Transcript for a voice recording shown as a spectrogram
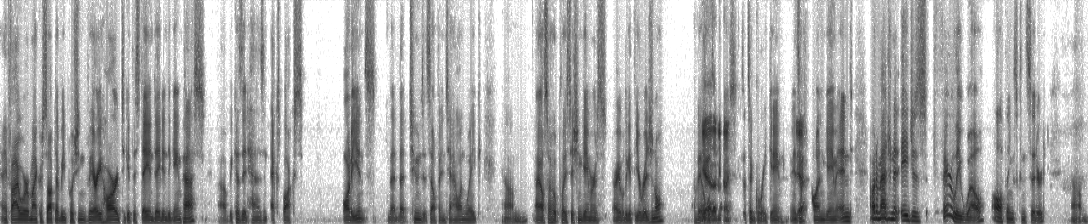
If I were Microsoft, I'd be pushing very hard to get this day and date into Game Pass uh, because it has an Xbox audience that that tunes itself into Alan Wake. Um, I also hope PlayStation gamers are able to get the original available. yeah, that'd be nice. That's a great game. It's Yeah. a fun game, and I would imagine it ages fairly well, all things considered. Um,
